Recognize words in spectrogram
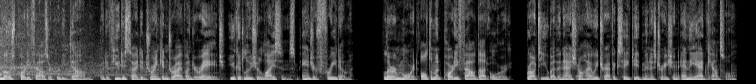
on. Most party fouls are pretty dumb, but if you decide to drink and drive underage, you could lose your license and your freedom. Learn more at ultimatepartyfoul.org. Brought to you by the National Highway Traffic Safety Administration and the Ad Council.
